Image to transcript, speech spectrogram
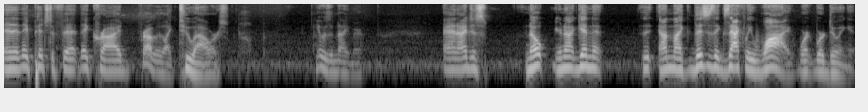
and then they pitched a fit. They cried probably like two hours. It was a nightmare. And I just, nope, you're not getting it. I'm like, this is exactly why we're, we're doing it.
